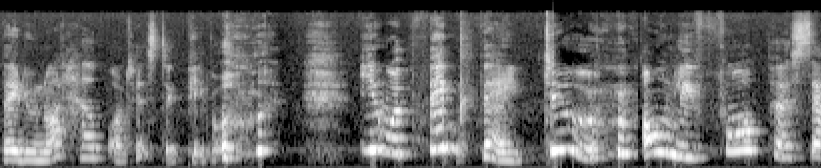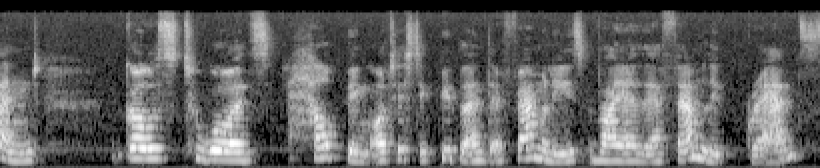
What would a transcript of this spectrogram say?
they do not help autistic people. you would think they do! Only 4% goes towards helping autistic people and their families via their family grants.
